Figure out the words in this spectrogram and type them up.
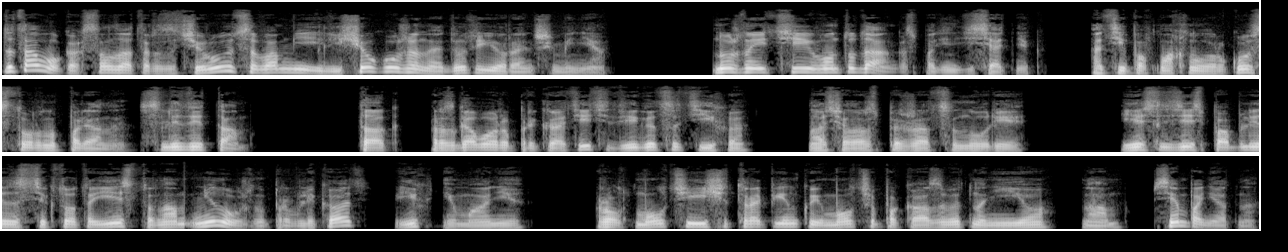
До того, как солдаты разочаруются во мне или еще хуже, найдут ее раньше меня. Нужно идти вон туда, господин десятник. Антипов махнул рукой в сторону поляны. Следы там. Так, Разговоры прекратить и двигаться тихо, начал распоряжаться Нурия. Если здесь поблизости кто-то есть, то нам не нужно привлекать их внимание. Ролд молча ищет тропинку и молча показывает на нее нам. Всем понятно?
